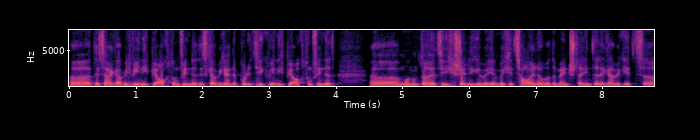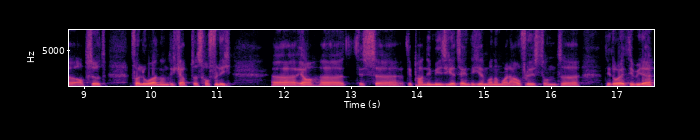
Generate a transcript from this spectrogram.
äh, das glaube ich, wenig Beachtung findet, das, glaube ich, in der Politik wenig Beachtung findet. Äh, man unterhält sich ständig über irgendwelche Zahlen, aber der Mensch dahinter, der, glaube ich, geht äh, absolut verloren und ich glaube, dass hoffentlich äh, ja, äh, das, äh, die Pandemie sich jetzt endlich irgendwann einmal auflöst und äh, die Leute wieder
